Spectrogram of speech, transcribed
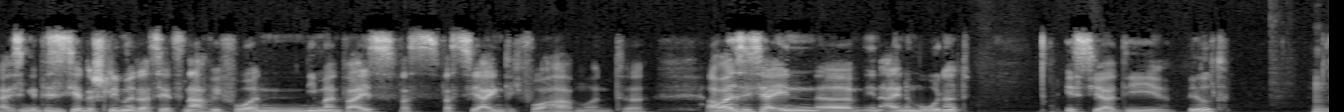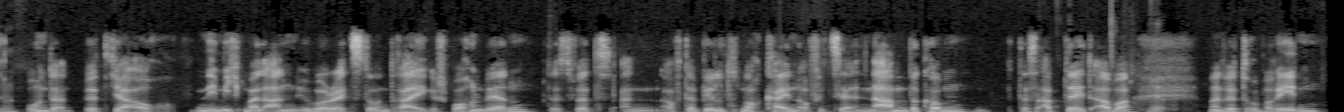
Reisen geht. Das ist ja das Schlimme, dass jetzt nach wie vor niemand weiß, was, was sie eigentlich vorhaben. Und, äh, aber es ist ja in, äh, in einem Monat ist ja die Bild. Mhm. Und dann wird ja auch, nehme ich mal an, über Redstone 3 gesprochen werden. Das wird an, auf der Bild noch keinen offiziellen Namen bekommen, das Update, aber ja. man wird darüber reden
